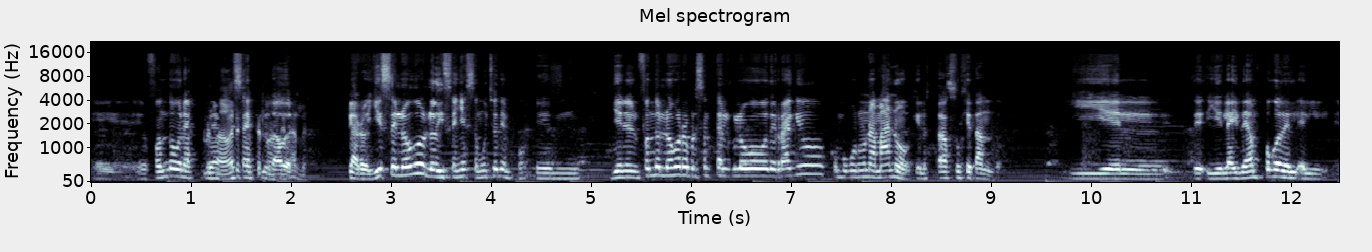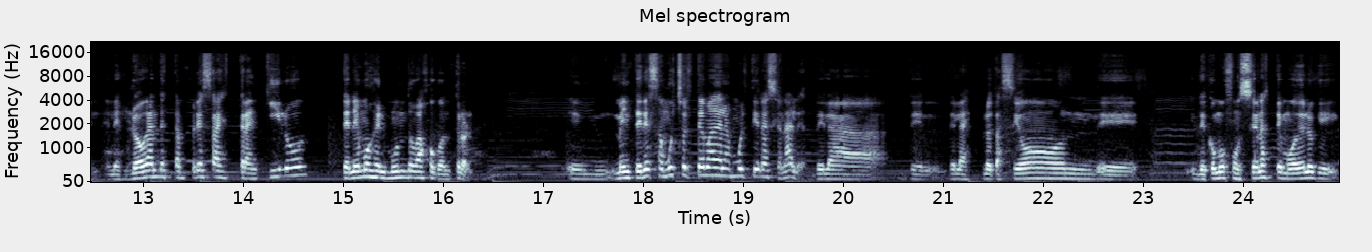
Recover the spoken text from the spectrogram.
Eh, en el fondo una, empresa explotadora. Claro, y ese logo lo diseñé hace mucho tiempo. Em, y en el fondo el logo representa el globo terráqueo como con una mano que lo está sujetando. Y, el, y la idea un poco del eslogan de esta empresa es tranquilo, tenemos el mundo bajo control. Em, me interesa mucho el tema de las multinacionales, de la, de, la explotación, de, de, cómo funciona este modelo que,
